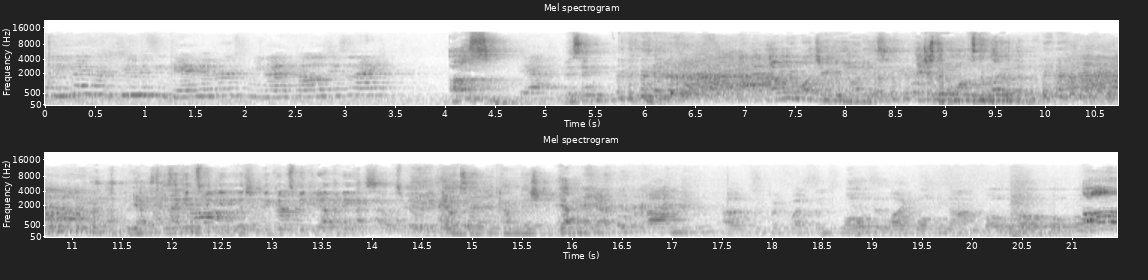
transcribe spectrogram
so you guys were two missing band members from United Fellows yesterday? Us? Yeah. Missing? No, we were watching in the audience. They just didn't want us to play with them. yes. Because they couldn't speak English and they couldn't speak Japanese, so it was really good. Yeah, It was a good combination. Yeah. Yeah. Um, uh, two quick questions. What was it like walking on Bo Bo Bo Bo? Oh!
